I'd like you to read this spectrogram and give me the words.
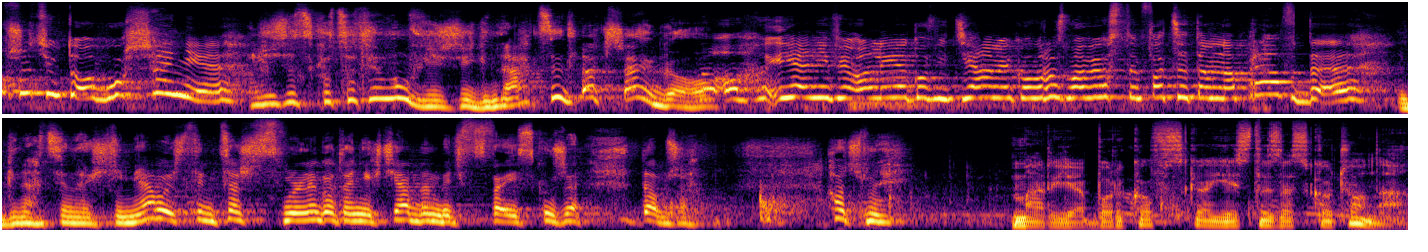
on wrzucił to ogłoszenie. Ale dziecko, co ty mówisz? Ignacy, dlaczego? No, ja nie wiem, ale ja go widziałam, jak on rozmawiał z tym facetem, naprawdę. Ignacy, no jeśli miałeś z tym coś wspólnego, to nie chciałabym być w twojej skórze. Dobrze, chodźmy. Maria Borkowska jest zaskoczona.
